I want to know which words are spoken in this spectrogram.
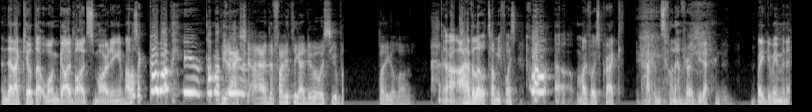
and then I killed that one guy by outsmarting him. I was like, "Come up here, come up Dude, here." actually, uh, the funny thing I knew it was you, but playing alone. Uh, I have a little tummy voice. Hello. Uh, my voice crack happens whenever I do that. Wait, give me a minute.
